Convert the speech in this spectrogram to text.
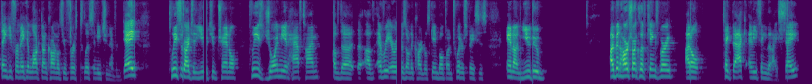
Thank you for making Locked On Cardinals your first listen each and every day. Please subscribe to the YouTube channel. Please join me at halftime of the of every Arizona Cardinals game, both on Twitter Spaces and on YouTube. I've been harsh on Cliff Kingsbury. I don't take back anything that I say.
